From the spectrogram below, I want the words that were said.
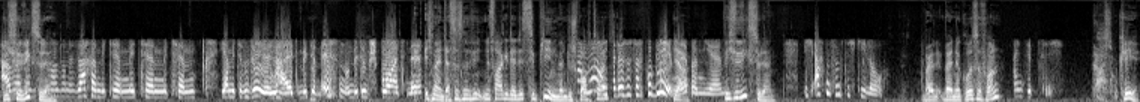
aber viel das wiegst du ist denn? immer so eine Sache mit dem, mit dem, mit dem, ja, mit dem Willen halt, mit dem Essen und mit dem Sport, ne? Ich meine, das ist eine, Frage der Disziplin, wenn du Sport ja, treibst. ja, das ist das Problem ne, bei mir. Wie viel wiegst du denn? Ich 58 Kilo, Bei, bei einer Größe von? 71. Ja, ist okay.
